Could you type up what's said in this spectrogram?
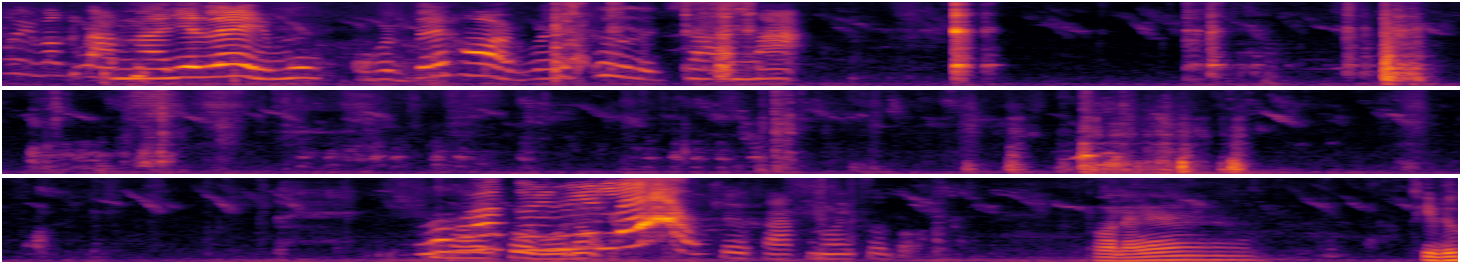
ไม่มาทำนะเยเล่มุกมันได้หอดไว้คือสามะ น้อยโคโบเนาะเชื่อฟั กน้อยโคโบพอแล้วชิมดู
